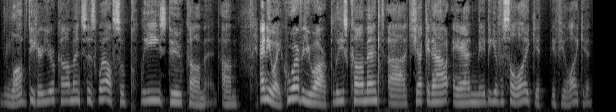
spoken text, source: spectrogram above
love to hear your comments as well. So please do comment. Um, anyway, whoever you are, please comment, uh, check it out, and maybe give us a like if if you like it.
